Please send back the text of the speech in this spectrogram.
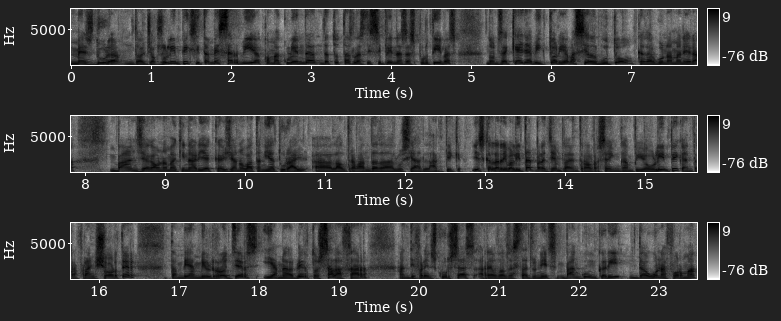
més dura dels Jocs Olímpics i també servia com a colenda de totes les disciplines esportives, doncs aquella victòria va ser el botó que d'alguna manera manera, va engegar una maquinària que ja no va tenir aturall a l'altra banda de l'oceà Atlàntic. I és que la rivalitat, per exemple, entre el recent campió olímpic, entre Frank Shorter, també amb Bill Rogers i amb Alberto Salazar, en diferents curses arreu dels Estats Units, van conquerir d'alguna forma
